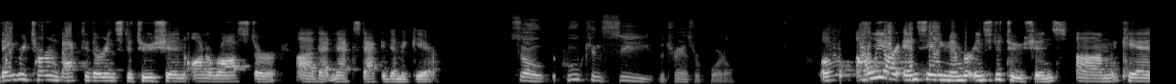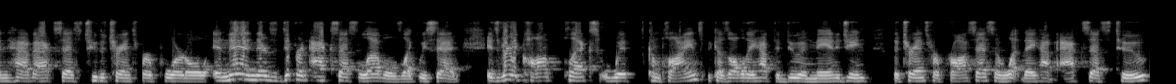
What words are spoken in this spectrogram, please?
they return back to their institution on a roster uh, that next academic year. So who can see the transfer portal? Only our NCAA member institutions um, can have access to the transfer portal. And then there's different access levels. Like we said, it's very complex with compliance because all they have to do in managing the transfer process and what they have access to.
